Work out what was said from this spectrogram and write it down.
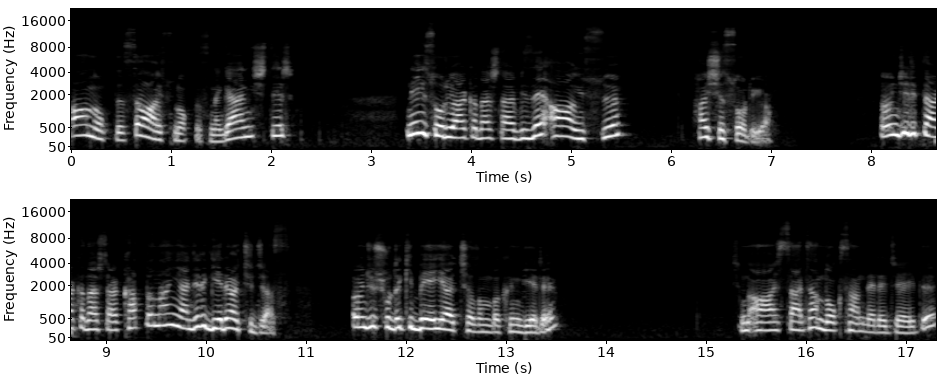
A noktası A üssü noktasına gelmiştir. Neyi soruyor arkadaşlar bize? A üssü H'ı soruyor. Öncelikle arkadaşlar katlanan yerleri geri açacağız. Önce şuradaki B'yi açalım bakın geri. Şimdi AH zaten 90 dereceydi.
